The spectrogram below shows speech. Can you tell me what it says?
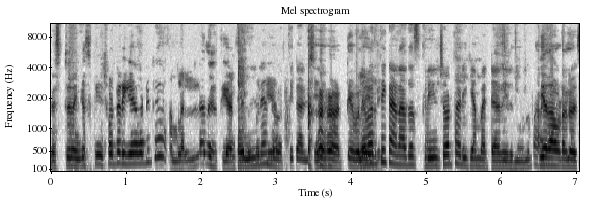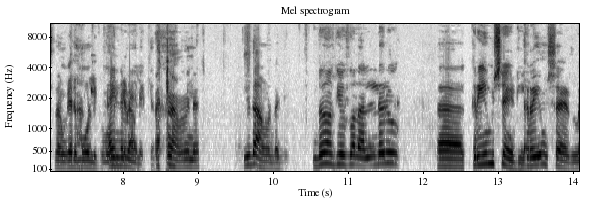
ജസ്റ്റ് നിങ്ങൾക്ക് സ്ക്രീൻഷോട്ട് അടിക്കാൻ വേണ്ടിട്ട് നമ്മളെല്ലാം നിർത്തി എല്ലാം നിവർത്തി കാണിച്ചു നിവർത്തി കാണാതെ സ്ക്രീൻഷോട്ട് അടിക്കാൻ പറ്റാതിരുന്നു ഇനി അത് അവിടെ വെച്ച് നമുക്ക് മുകളിലേക്ക് അതിന്റെ മേലേക്ക്. പിന്നെ ഇതാവണ്ടെങ്കിൽ ഇത് നോക്കി നോക്കൂ നല്ലൊരു ക്രീം ഷെയ്ഡിൽ ക്രീം ഷെയ്ഡിൽ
